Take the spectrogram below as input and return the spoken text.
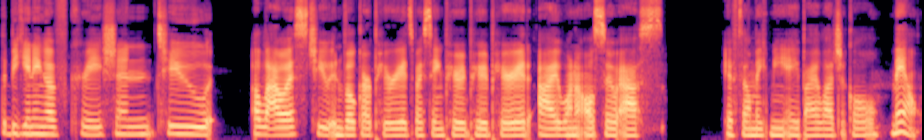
the beginning of creation to allow us to invoke our periods by saying period, period, period. I want to also ask if they'll make me a biological male.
